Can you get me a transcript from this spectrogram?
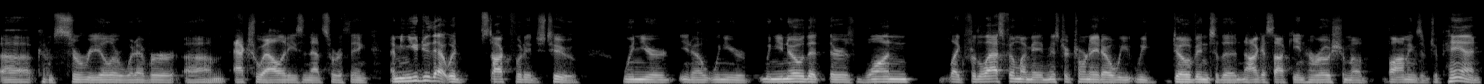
uh, kind of surreal or whatever um, actualities and that sort of thing i mean you do that with stock footage too when you're you know when you're when you know that there's one like for the last film i made mr tornado we we dove into the nagasaki and hiroshima bombings of japan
